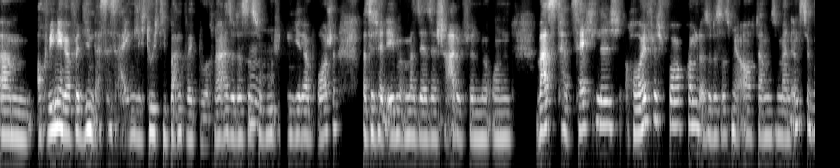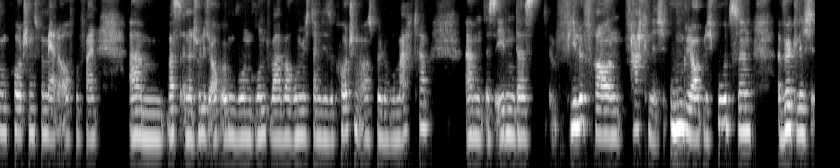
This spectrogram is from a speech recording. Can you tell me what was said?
ähm, auch weniger verdienen, das ist eigentlich durch die Bank weg durch. Ne? Also das ist so hm. gut wie in jeder Branche, was ich halt eben immer sehr, sehr schade finde. Und was tatsächlich häufig vorkommt, also das ist mir auch damals in meinen Instagram-Coachings vermehrt aufgefallen, ähm, was natürlich auch irgendwo ein Grund war, warum ich dann diese Coaching-Ausbildung gemacht habe, ähm, ist eben, dass viele Frauen fachlich unglaublich gut sind, wirklich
